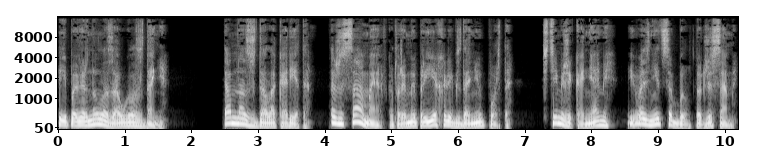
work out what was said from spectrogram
и повернула за угол здания. Там нас ждала карета. Та же самая, в которой мы приехали к зданию порта. С теми же конями, и возница был тот же самый.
